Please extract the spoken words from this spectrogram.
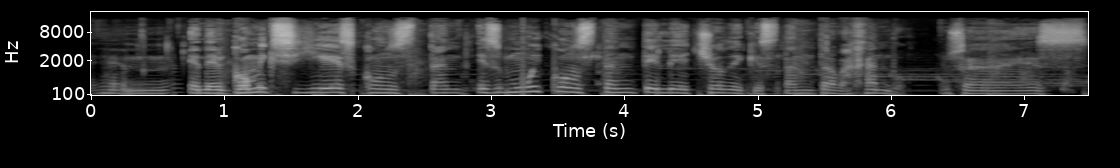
en, en el cómic sí es constante, es muy constante el hecho de que están trabajando, o sea, es...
